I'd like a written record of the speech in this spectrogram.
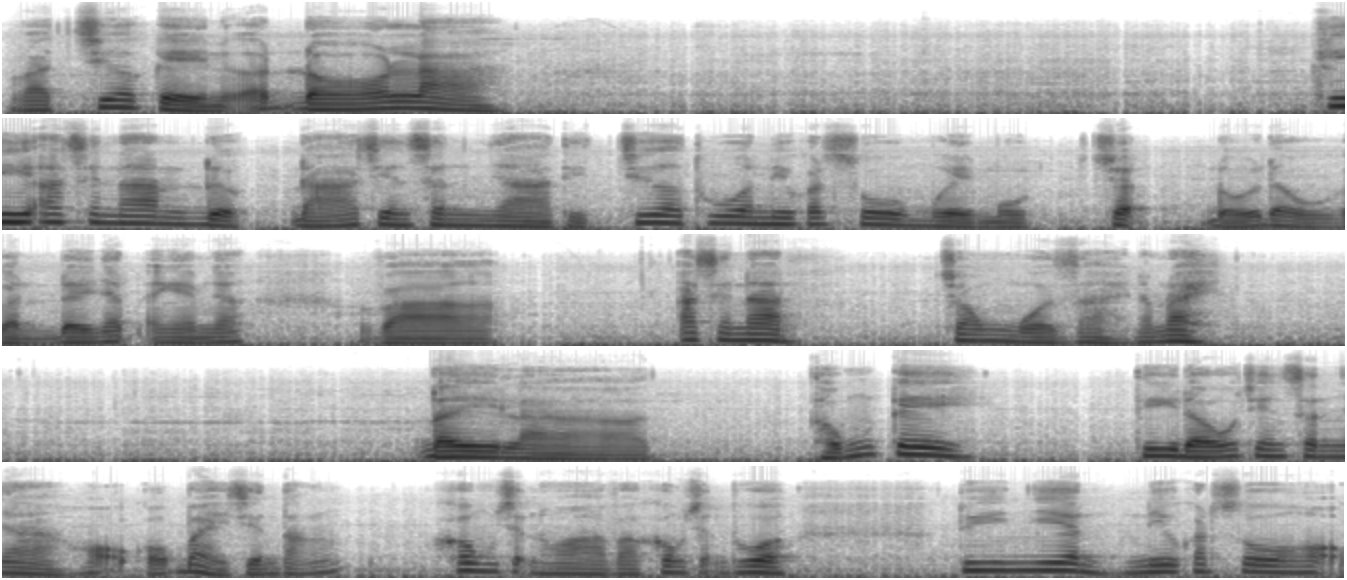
Và chưa kể nữa đó là khi Arsenal được đá trên sân nhà thì chưa thua Newcastle 11 trận đối đầu gần đây nhất anh em nhé. Và Arsenal trong mùa giải năm nay đây là thống kê thi đấu trên sân nhà họ có 7 chiến thắng, không trận hòa và không trận thua. Tuy nhiên Newcastle họ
